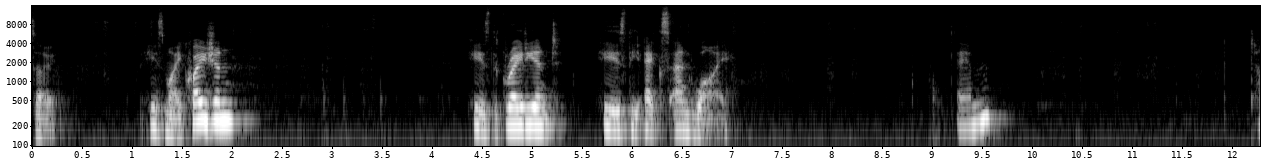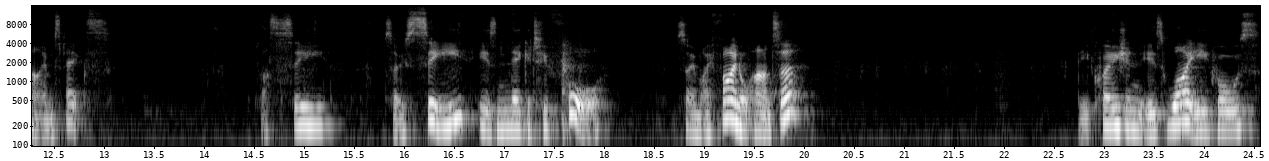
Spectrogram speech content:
So here's my equation. Here's the gradient. Here's the x and y. m times x plus c. So c is negative 4. So my final answer, the equation is y equals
